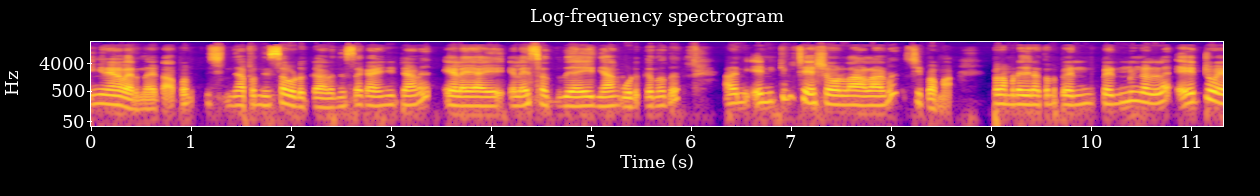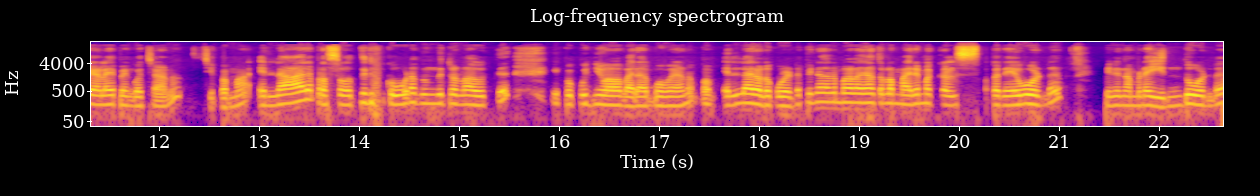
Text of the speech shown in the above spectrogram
ഇങ്ങനെയാണ് വരുന്നത് കേട്ടോ. അപ്പം അപ്പം നിസ്സ കൊടുക്കുകയാണ്. നിസ കഴിഞ്ഞിട്ടാണ് ഇളയായി ഇളയ സദ്യയായി ഞാൻ കൊടുക്കുന്നത്. അതിന് എനിക്കും ശേഷമുള്ള ആളാണ് ശിപ്പമ്മ. അപ്പം നമ്മുടെ ഇതിനകത്തുള്ള പെൺ പെണ്ണുങ്ങളിലെ ഏറ്റവും ഇളയ പെൺകൊച്ചാണ് ചിപ്പമ്മ എല്ലാവരും പ്രസവത്തിനും കൂടെ നിന്നിട്ടുള്ള അവർക്ക് ഇപ്പൊ കുഞ്ഞുമാവ വരാൻ പോവുകയാണ്. അപ്പം എല്ലാവരും കൂടെ ഉണ്ട് പിന്നെ നമ്മൾ അതിനകത്തുള്ള മരുമക്കൾസ് അപ്പോൾ രേവുണ്ട് പിന്നെ നമ്മുടെ ഇന്ദു ഉണ്ട്.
